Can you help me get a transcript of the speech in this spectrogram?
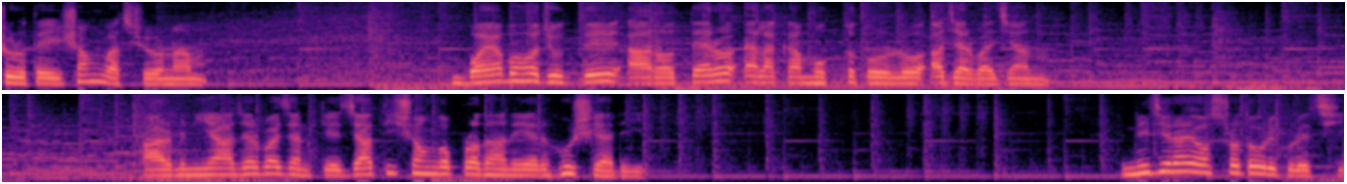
শুরুতেই সংবাদ শিরোনাম। ভয়াবহ যুদ্ধে আরও তেরো এলাকা মুক্ত করল আজারবাইজান। আর্মেনিয়া আজারবাইজানকে জাতিসংঘ প্রধানের হুঁশিয়ারি। নিজেরাই অস্ত্র তৈরি করেছি,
